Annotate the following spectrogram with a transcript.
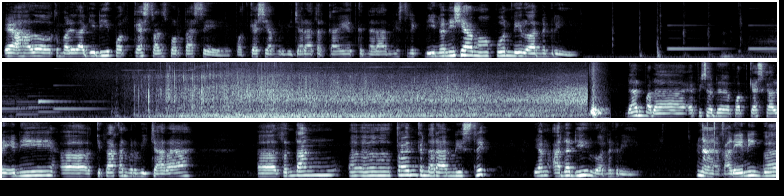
Ya, halo, kembali lagi di podcast transportasi. Podcast yang berbicara terkait kendaraan listrik di Indonesia maupun di luar negeri. Dan pada episode podcast kali ini eh, kita akan berbicara eh, tentang eh, tren kendaraan listrik yang ada di luar negeri. Nah, kali ini gue,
